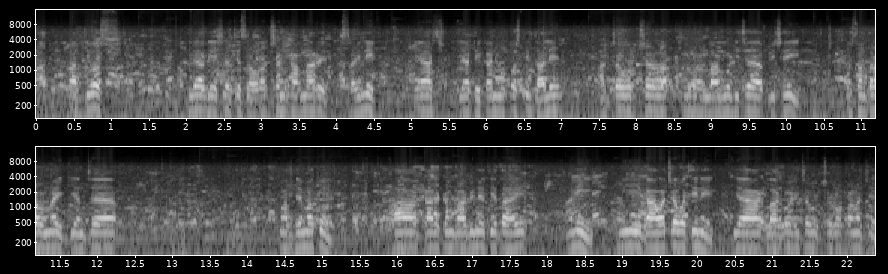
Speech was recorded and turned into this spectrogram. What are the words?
आठ दिवस आपल्या देशाचे संरक्षण करणारे सैनिक या या ठिकाणी उपस्थित झाले. आजच्या वृक्ष लागवडीच्या विषयी वसंतराव नाईक यांच्या माध्यमातून हा कार्यक्रम राबविण्यात येत आहे. आणि मी गावाच्या वतीने या लागवडीच्या वृक्षारोपणाचे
